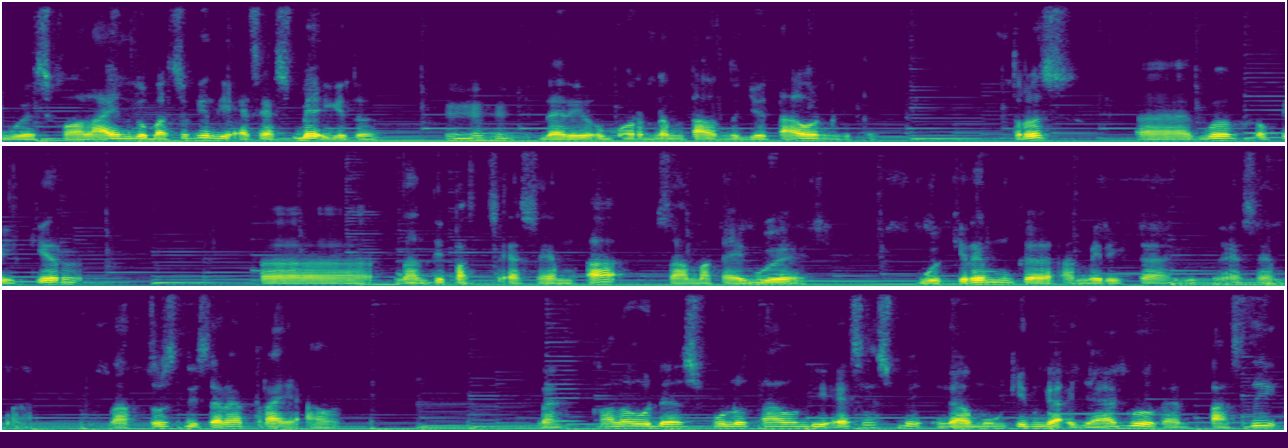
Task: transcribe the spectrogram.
gue sekolahin, gue masukin di SSB gitu dari umur 6 tahun 7 tahun gitu. Terus eh, gue kepikir eh, nanti pas SMA sama kayak gue, gue kirim ke Amerika gitu SMA. Nah terus di sana try out. Nah kalau udah 10 tahun di SSB nggak mungkin nggak jago kan, pasti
